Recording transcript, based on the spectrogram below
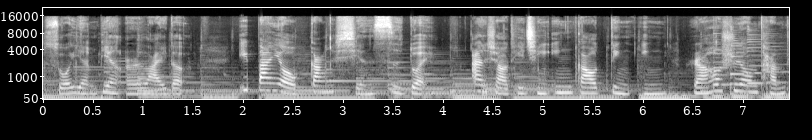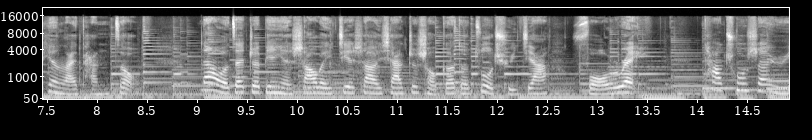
所演变而来的，一般有钢弦四对。按小提琴音高定音，然后是用弹片来弹奏。那我在这边也稍微介绍一下这首歌的作曲家佛瑞。他出生于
